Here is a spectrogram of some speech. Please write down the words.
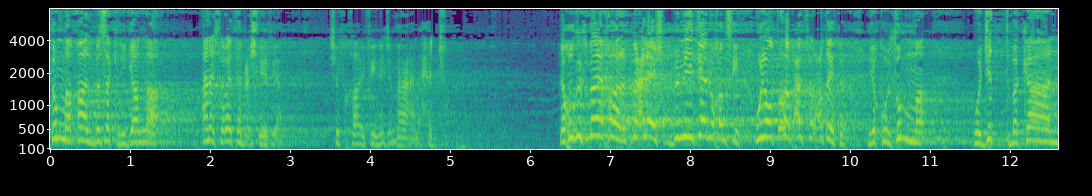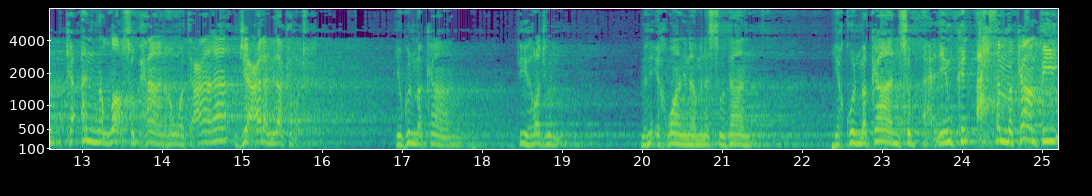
ثم قال مسكني قال لا أنا شريتها ب 20 ريال. شوف خايفين يا جماعة على حجه يقول قلت ما يخالف معليش ب 250 ولو طلب أكثر أعطيته. يقول ثم وجدت مكان كأن الله سبحانه وتعالى جعله لذاك الرجل. يقول مكان فيه رجل من إخواننا من السودان يقول مكان سب يعني يمكن أحسن مكان في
